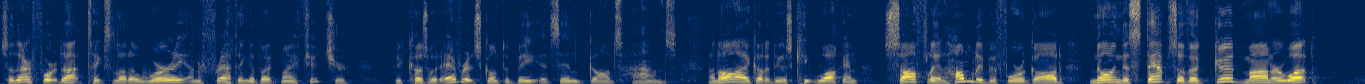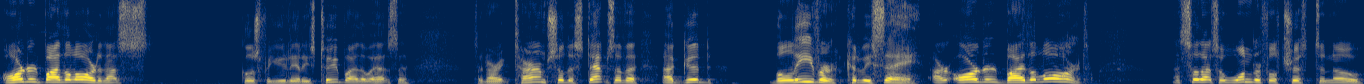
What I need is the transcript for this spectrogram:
So therefore, that takes a lot of worry and fretting about my future because whatever it's going to be, it's in God's hands. And all I got to do is keep walking softly and humbly before God, knowing the steps of a good man are what? Ordered by the Lord. And that goes for you ladies too, by the way. That's a generic term. So the steps of a, a good believer, could we say, are ordered by the Lord. And so that's a wonderful truth to know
